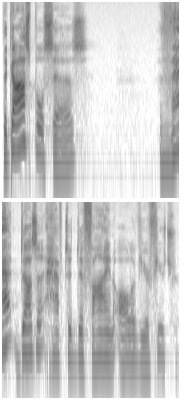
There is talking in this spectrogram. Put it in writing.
The gospel says that doesn't have to define all of your future.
